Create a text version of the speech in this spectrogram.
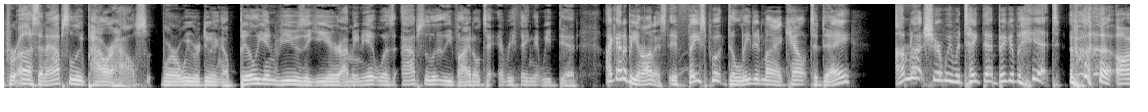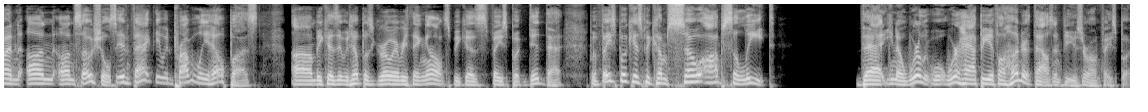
for us an absolute powerhouse where we were doing a billion views a year. I mean, it was absolutely vital to everything that we did. I got to be honest, if Facebook deleted my account today, I'm not sure we would take that big of a hit on on on socials. In fact, it would probably help us um, because it would help us grow everything else because Facebook did that. But Facebook has become so obsolete that you know we're we're happy if hundred thousand views are on Facebook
